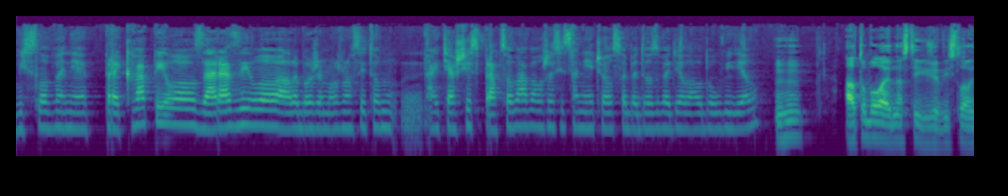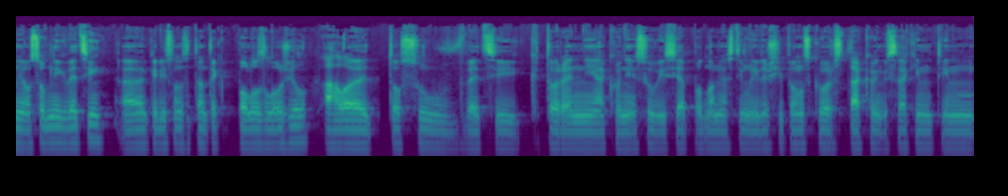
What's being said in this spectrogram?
vyslovene prekvapilo, zarazilo, alebo že možno si to aj ťažšie spracovával, že si sa niečo o sebe dozvedel alebo uvidel? Uh-huh. A to bola jedna z tých, že vyslovene osobných vecí, kedy som sa tam tak polozložil, ale to sú veci, ktoré nejako nesúvisia podľa mňa s tým leadershipom, skôr s takým, s takým tým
